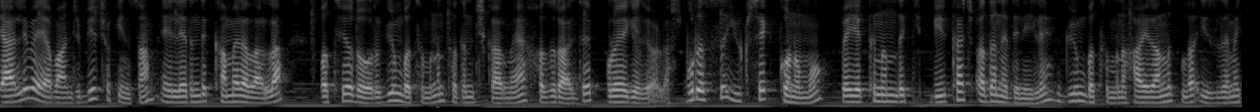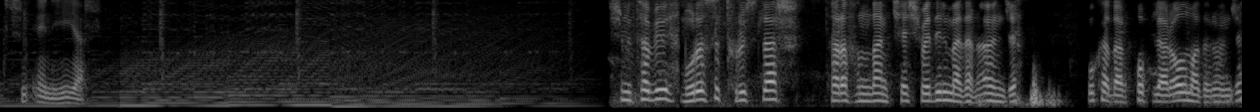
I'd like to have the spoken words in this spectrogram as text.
Yerli ve yabancı birçok insan ellerinde kameralarla batıya doğru gün batımının tadını çıkarmaya hazır halde buraya geliyorlar. Burası yüksek konumu ve yakınındaki birkaç ada nedeniyle gün batımını hayranlıkla izlemek için en iyi yer. Şimdi tabii burası turistler tarafından keşfedilmeden önce bu kadar popüler olmadan önce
